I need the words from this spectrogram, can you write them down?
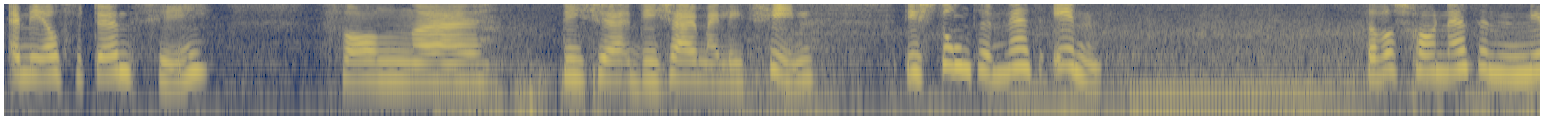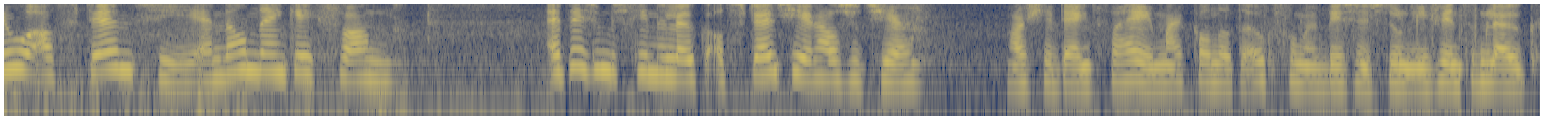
en die advertentie van, uh, die, die zij mij liet zien, die stond er net in. Dat was gewoon net een nieuwe advertentie. En dan denk ik van, het is misschien een leuke advertentie. En als, het je, als je denkt van hé, hey, maar ik kan dat ook voor mijn business doen. En je vindt hem leuk.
